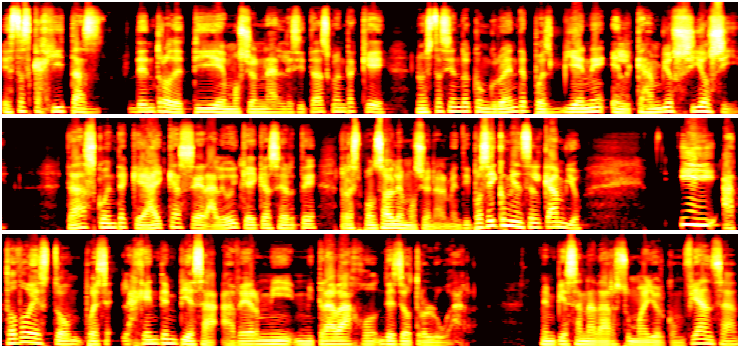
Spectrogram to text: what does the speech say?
estas cajitas dentro de ti emocionales y te das cuenta que no está siendo congruente, pues viene el cambio sí o sí. Te das cuenta que hay que hacer algo y que hay que hacerte responsable emocionalmente. Y pues ahí comienza el cambio. Y a todo esto, pues la gente empieza a ver mi, mi trabajo desde otro lugar me empiezan a dar su mayor confianza,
